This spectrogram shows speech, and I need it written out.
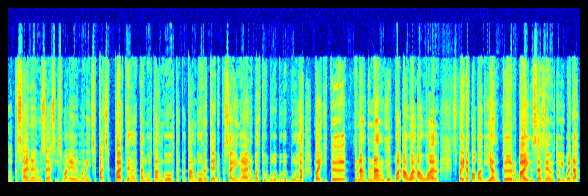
uh, pesanan Ustaz Ismail. Maknanya cepat-cepat jangan tangguh-tangguh. Takut tangguh nanti ada persaingan. Lepas tu berebut-rebut lah. Baik kita tenang-tenang je buat awal-awal supaya dapat bagi yang terbaik Ustaz eh, untuk ibadah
